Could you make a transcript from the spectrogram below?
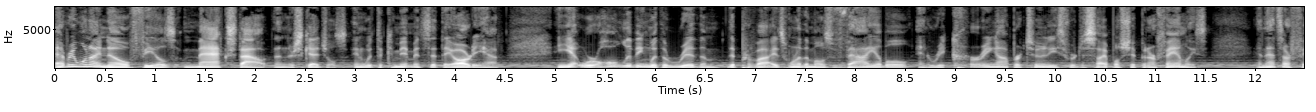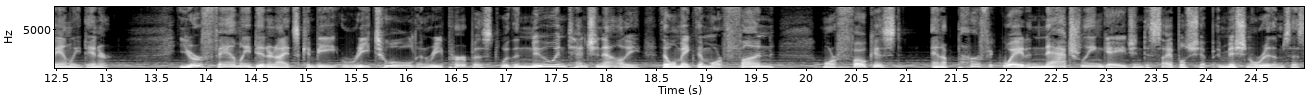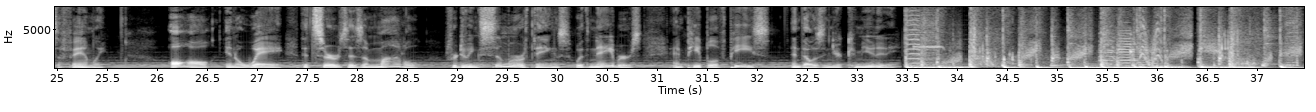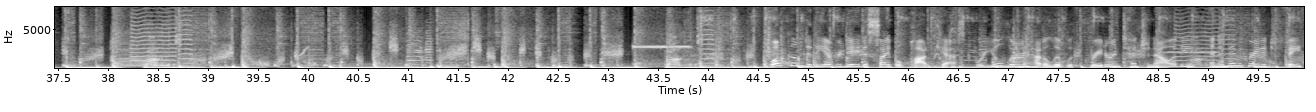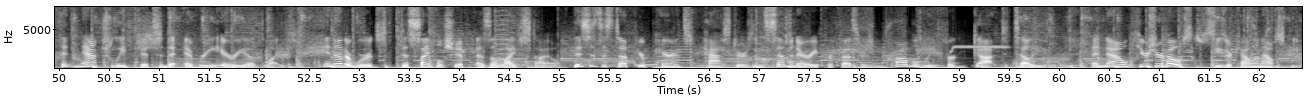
Everyone I know feels maxed out in their schedules and with the commitments that they already have. And yet we're all living with a rhythm that provides one of the most valuable and recurring opportunities for discipleship in our families. And that's our family dinner. Your family dinner nights can be retooled and repurposed with a new intentionality that will make them more fun, more focused, and a perfect way to naturally engage in discipleship and missional rhythms as a family, all in a way that serves as a model for doing similar things with neighbors and people of peace and those in your community. Welcome to the Everyday Disciple podcast, where you'll learn how to live with greater intentionality and an integrated faith that naturally fits into every area of life. In other words, discipleship as a lifestyle. This is the stuff your parents, pastors, and seminary professors probably forgot to tell you. And now, here's your host, Caesar Kalinowski.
